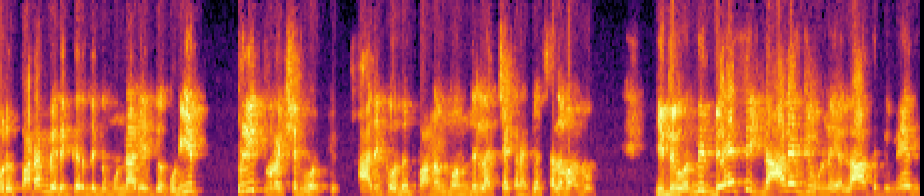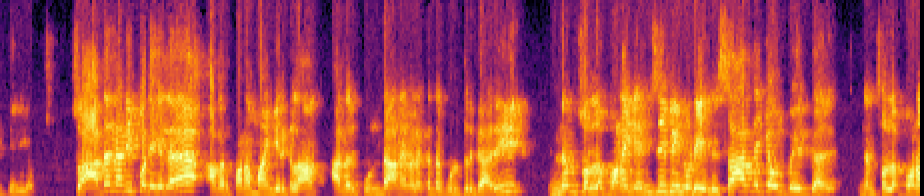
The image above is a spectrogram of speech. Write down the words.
ஒரு படம் எடுக்கிறதுக்கு முன்னாடி இருக்கக்கூடிய ப்ரீ ப்ரொடக்ஷன் ஒர்க் அதுக்கு வந்து பணம் வந்து லட்சக்கணக்கில் செலவாகும். இது வந்து பேசிக் நாலேஜ் உள்ள எல்லாத்துக்குமே இது தெரியும். சோ அதன் அடிப்படையில அவர் பணம் வாங்கியிருக்கலாம். அதற்கு உண்டான விளக்கத்தை கொடுத்திருக்காரு. இன்னும் சொல்ல போனா என்சிபியினுடைய விசாரணைக்கு அவர் போயிருக்காரு. இன்னும் சொல்ல போனா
